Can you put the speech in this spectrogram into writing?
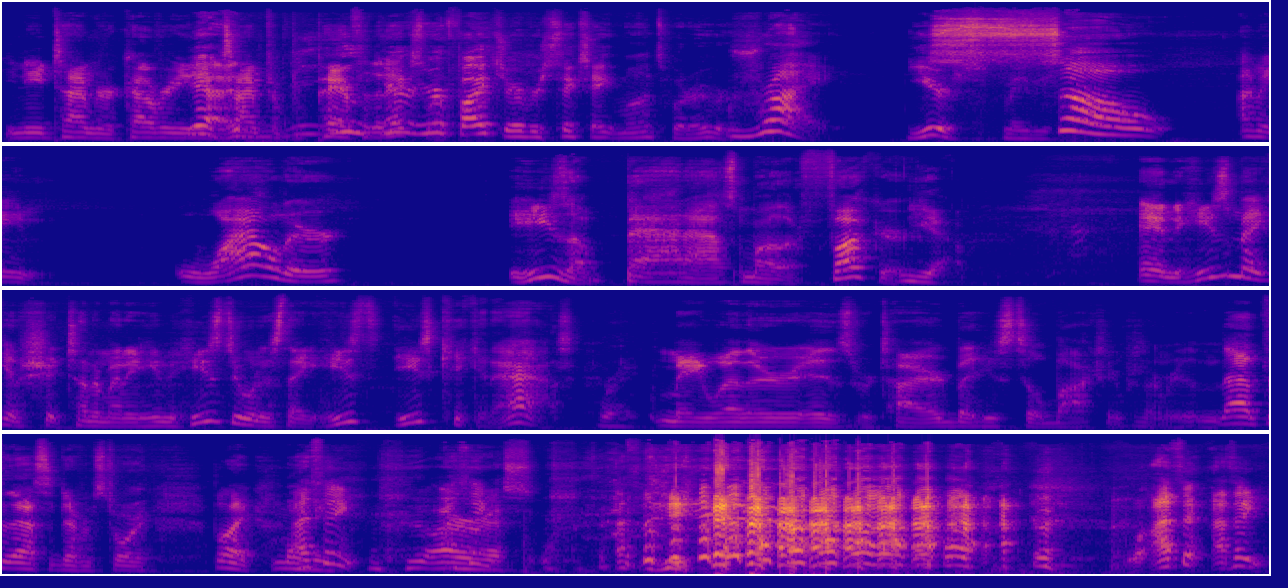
You need time to recover. You yeah, need time to prepare you- for the your, next your one. fights are every six, eight months, whatever, Right. years maybe. So, I mean, Wilder, he's a badass motherfucker, yeah, and he's making a shit ton of money. He- He's doing his thing. He's he's kicking ass. right. Mayweather is retired, but he's still boxing for some reason. That that's a different story. But like, I think, IRS. I think, well, I think I think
